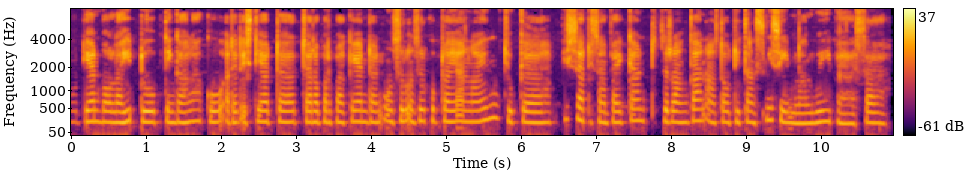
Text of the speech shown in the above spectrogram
Kemudian pola hidup, tingkah laku, adat istiadat, cara berpakaian, dan unsur-unsur kebudayaan lain juga bisa disampaikan, diterangkan, atau ditransmisi melalui bahasa.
